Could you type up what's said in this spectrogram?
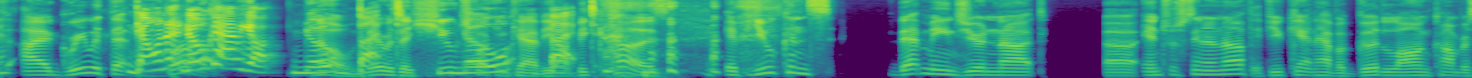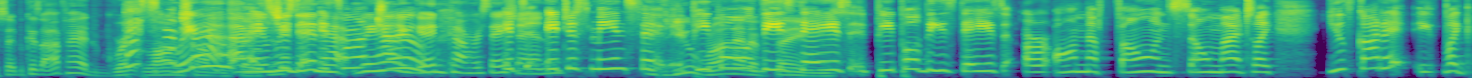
With, I agree with that. Don't but- no caveat. No, but. there was a huge No fucking caveat but. because if you can, s- that means you're not uh, interesting enough. If you can't have a good long conversation, because I've had great That's long not true. conversations. I mean, It's we just- did. it's ha- not we had a true. good It's, conversation. it just means that If you run people these things- days, people these days are on the phone so much. Like you've got to, like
